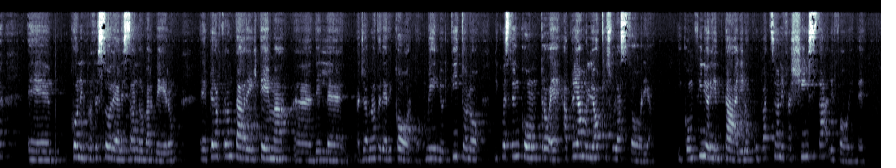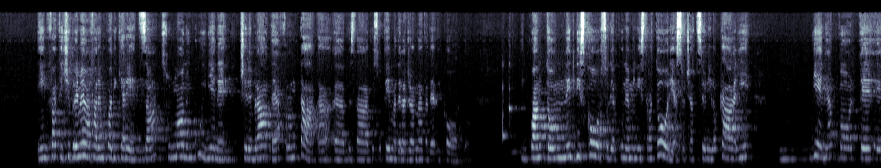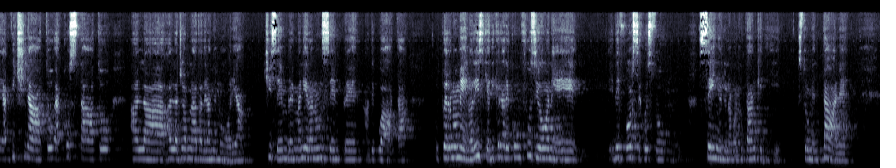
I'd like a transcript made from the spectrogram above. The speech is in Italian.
eh, con il professore Alessandro Barbero eh, per affrontare il tema eh, della giornata del ricordo, o meglio il titolo di questo incontro è Apriamo gli occhi sulla storia i confini orientali, l'occupazione fascista, le foibe. E infatti ci premeva fare un po' di chiarezza sul modo in cui viene celebrata e affrontata eh, questa, questo tema della giornata del ricordo, in quanto nel discorso di alcuni amministratori e associazioni locali mh, viene a volte eh, avvicinato e accostato alla, alla giornata della memoria ci sembra in maniera non sempre adeguata o perlomeno rischia di creare confusione ed è forse questo un segno di una volontà anche di strumentale.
